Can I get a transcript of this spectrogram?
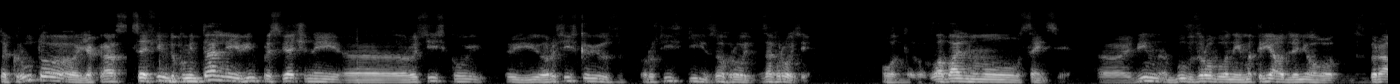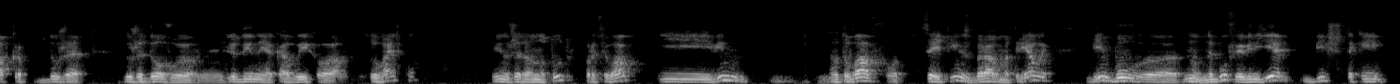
Це круто. Якраз цей фільм документальний, він присвячений е, російської, російської російській загрозі, загрозі. От, в глобальному сенсі. Е, він був зроблений, матеріал для нього збирав дуже, дуже довго м, людина, яка виїхала з Луганську. Він вже давно тут працював, і він готував от цей фільм, збирав матеріали. Він був, е, ну не був, він є більш такий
